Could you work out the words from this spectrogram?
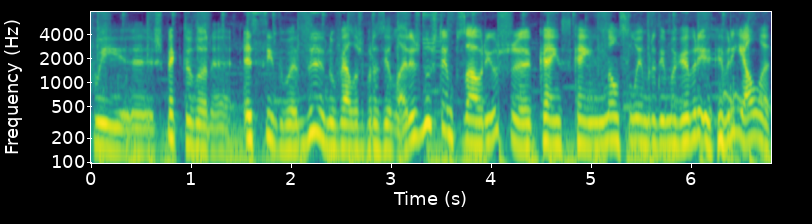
fui eh, espectadora assídua de novelas brasileiras. Nos tempos áureos, quem, quem não se lembra de uma Gabri- Gabriela,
